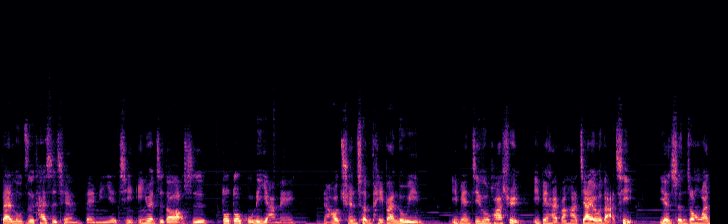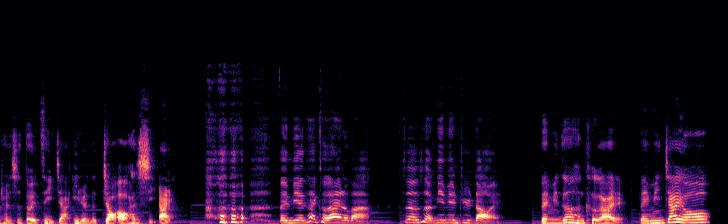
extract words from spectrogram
在录制开始前，北明也请音乐指导老师多多鼓励亚梅，然后全程陪伴录音，一边记录花絮，一边还帮他加油打气，眼神中完全是对自己家艺人的骄傲和喜爱。北明也太可爱了吧，真的是很面面俱到哎。北明真的很可爱，北明加油！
